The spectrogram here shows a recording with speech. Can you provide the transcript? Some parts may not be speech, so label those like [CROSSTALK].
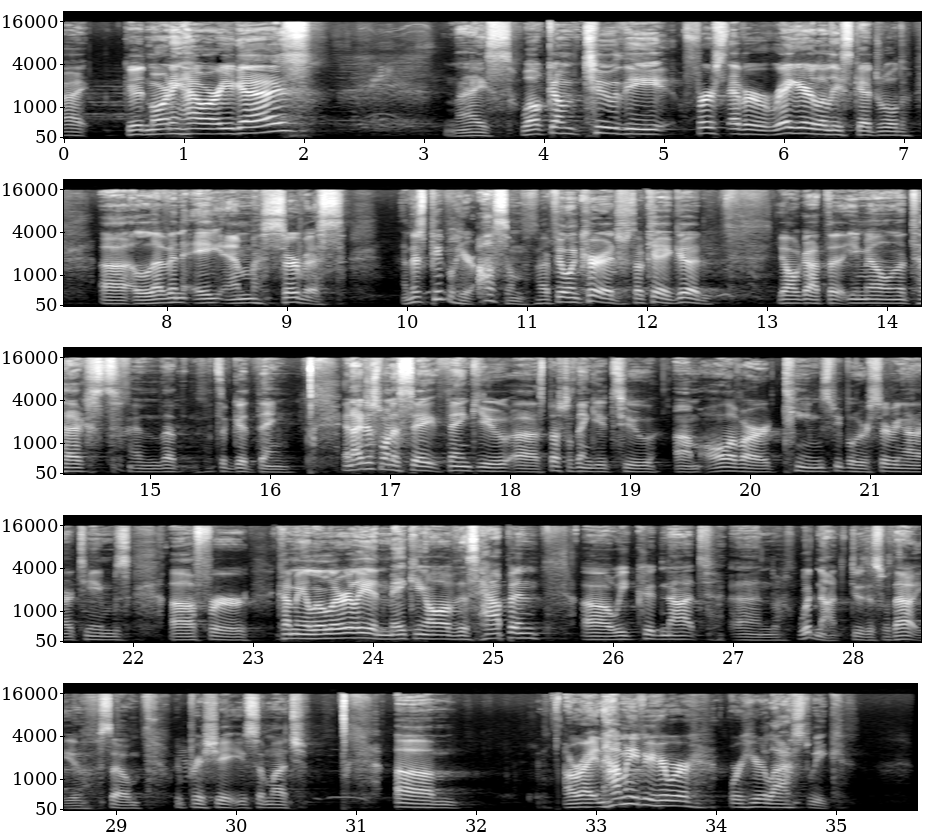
right. Good morning. How are you guys? Nice. Welcome to the first ever regularly scheduled uh, 11 a.m. service. And there's people here. Awesome. I feel encouraged. Okay, good. Y'all got the email and the text, and that, that's a good thing. And I just want to say thank you, uh, special thank you to um, all of our teams, people who are serving on our teams, uh, for coming a little early and making all of this happen. Uh, we could not and would not do this without you. So we appreciate you so much. Um, all right, and how many of you here were, were here last week?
